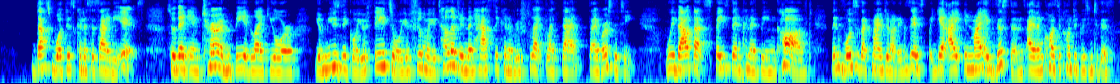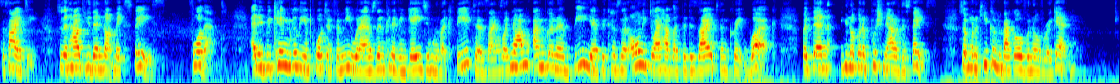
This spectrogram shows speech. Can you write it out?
That's what this kind of society is. So then in turn, be it like your your music or your theater or your film or your television then has to kind of reflect like that diversity. Without that space then kind of being carved, then voices like mine do not exist. But yet, I, in my existence, I am constantly contributing to this society. So then, how do you then not make space for that? And it became really important for me when I was then kind of engaging with like theaters. I was like, no, I'm I'm gonna be here because not only do I have like the desire to then create work, but then you're not gonna push me out of this space. So I'm gonna keep coming back over and over again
